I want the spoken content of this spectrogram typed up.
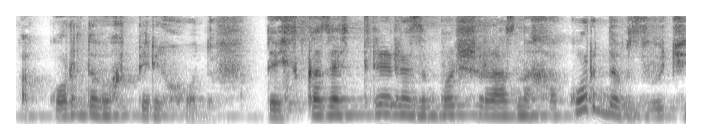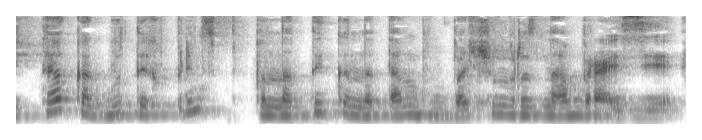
аккордовых переходов. То есть сказать в три раза больше разных аккордов звучит так, как будто их, в принципе, понатыкано там в большом разнообразии.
